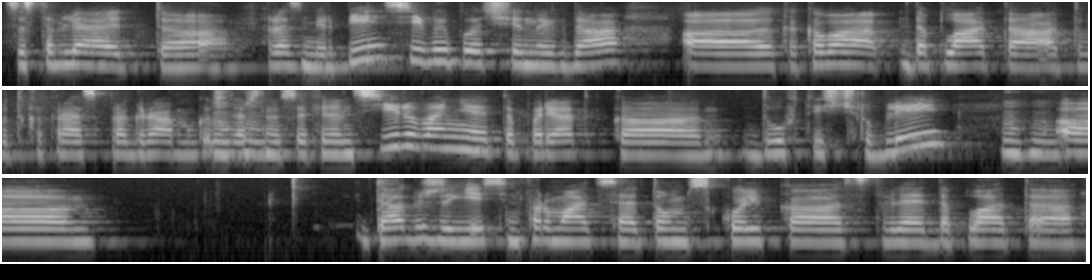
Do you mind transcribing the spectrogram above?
составляет размер пенсий выплаченных, да, какова доплата от вот как раз программы государственного uh софинансирования, это порядка 2000 рублей. uh также есть информация о том, сколько составляет доплата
